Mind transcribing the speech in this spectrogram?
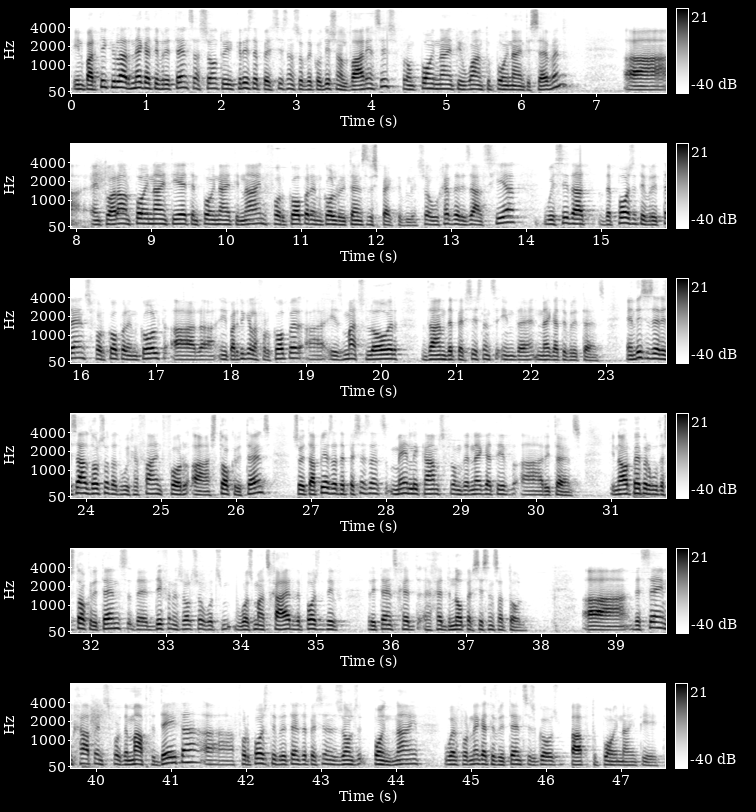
In particular, negative returns are shown to increase the persistence of the conditional variances from 0.91 to 0.97 uh, and to around 0.98 and 0.99 for copper and gold returns respectively. So we have the results here we see that the positive returns for copper and gold are, uh, in particular for copper, uh, is much lower than the persistence in the negative returns. And this is a result also that we have found for uh, stock returns. So it appears that the persistence mainly comes from the negative uh, returns. In our paper with the stock returns, the difference also was, was much higher. The positive returns had, had no persistence at all. Uh, the same happens for the mapped data. Uh, for positive returns, the persistence is only 0.9, where for negative returns, it goes up to 0.98.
